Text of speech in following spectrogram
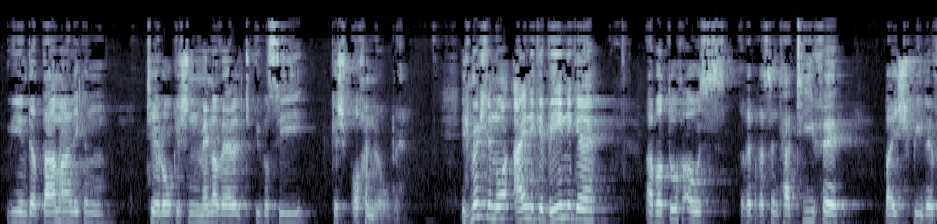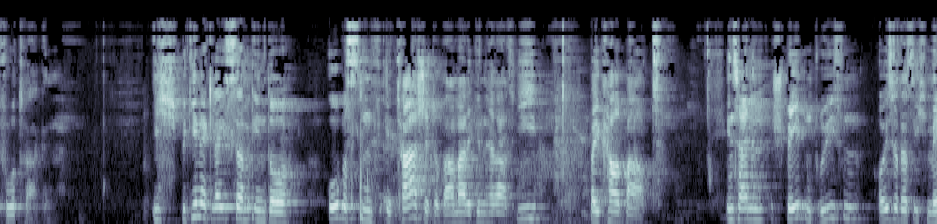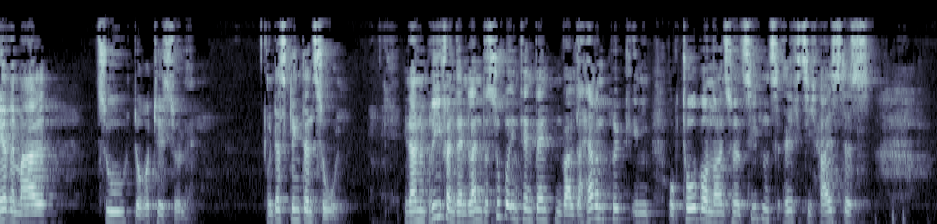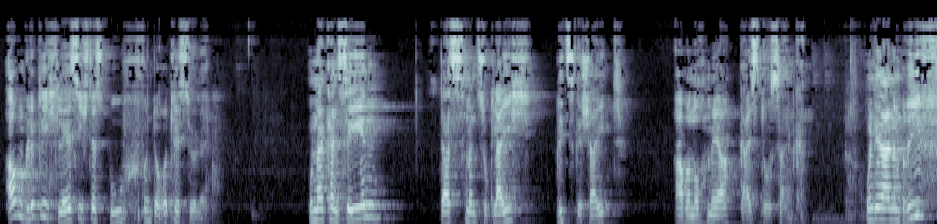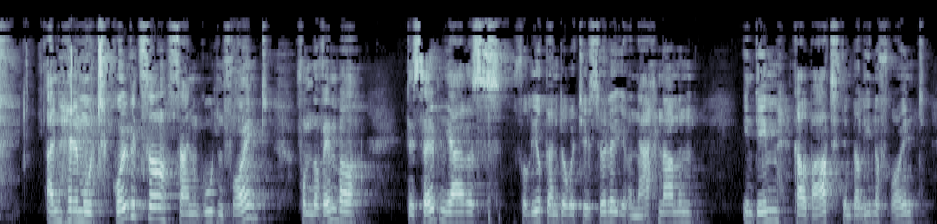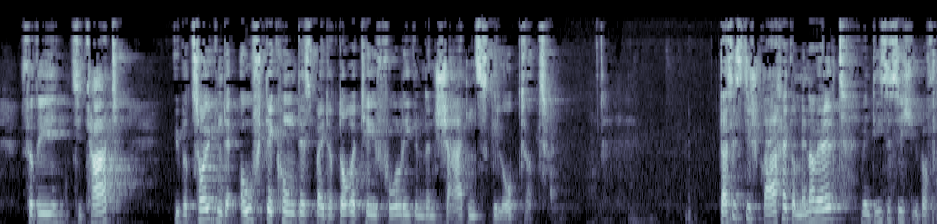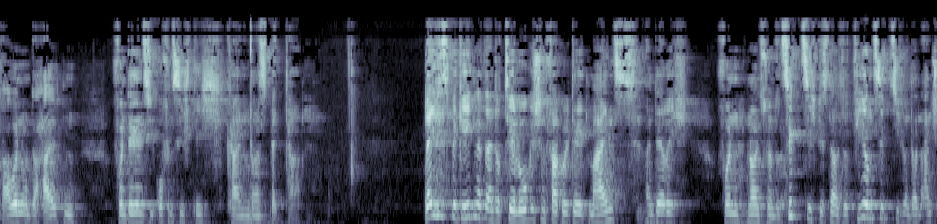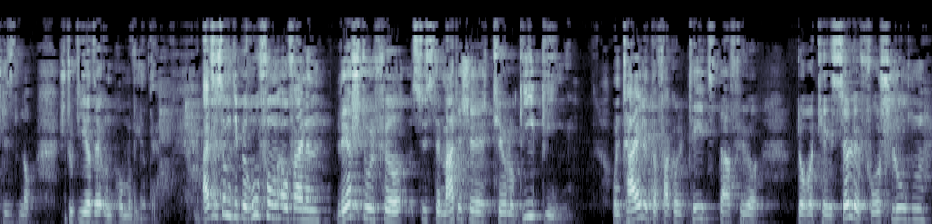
wie in der damaligen theologischen Männerwelt über sie gesprochen wurde. Ich möchte nur einige wenige, aber durchaus repräsentative Beispiele vortragen. Ich beginne gleichsam in der obersten Etage der damaligen Hierarchie bei Karl Barth. In seinen späten Briefen äußert er sich mehrere Mal zu Dorothee Sölle. Und das klingt dann so. In einem Brief an den Landessuperintendenten Walter Herrenbrück im Oktober 1967 heißt es, augenblicklich lese ich das Buch von Dorothee Sölle. Und man kann sehen, dass man zugleich blitzgescheit, aber noch mehr geistlos sein kann. Und in einem Brief an Helmut Gollwitzer, seinen guten Freund vom November desselben Jahres, verliert dann Dorothee Sölle ihren Nachnamen, indem Karl Barth, dem Berliner Freund, für die Zitat überzeugende Aufdeckung des bei der Dorothee vorliegenden Schadens gelobt wird. Das ist die Sprache der Männerwelt, wenn diese sich über Frauen unterhalten von denen sie offensichtlich keinen Respekt haben. Gleiches begegnet an der Theologischen Fakultät Mainz, an der ich von 1970 bis 1974 und dann anschließend noch studierte und promovierte. Als es um die Berufung auf einen Lehrstuhl für systematische Theologie ging und Teile der Fakultät dafür Dorothee Sölle vorschlugen,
